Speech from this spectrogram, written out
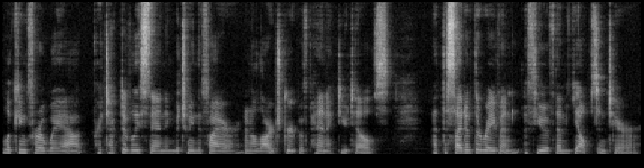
looking for a way out, protectively standing between the fire and a large group of panicked Utils. At the sight of the raven, a few of them yelped in terror.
